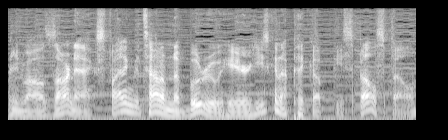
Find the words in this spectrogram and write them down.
Meanwhile, Xarnax, fighting the town of Nabooru here, he's gonna pick up the Spell Spell.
